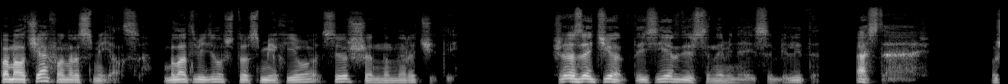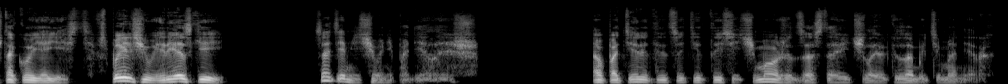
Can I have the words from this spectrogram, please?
Помолчав, он рассмеялся. Блад видел, что смех его совершенно нарочитый. — Что за черт? Ты сердишься на меня, Исабелита? Оставь. Уж такой я есть. Вспыльчивый, резкий. С этим ничего не поделаешь. А потеря тридцати тысяч может заставить человека забыть о манерах.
